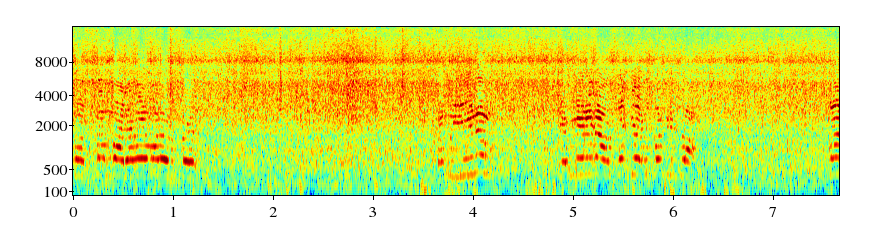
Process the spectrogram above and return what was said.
മൊത്തം വരവേടുത്ത് മീനും ചെമ്മീനും അവിടത്തേക്ക് എടുത്തോണ്ടിരുന്ന വാ,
